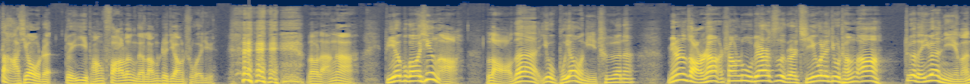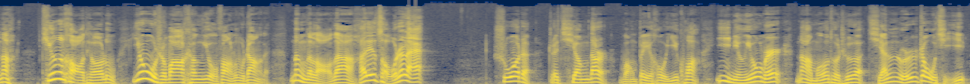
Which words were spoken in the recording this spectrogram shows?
大笑着对一旁发愣的郎志江说句：“嘿嘿嘿，老郎啊，别不高兴啊。”老子又不要你车呢，明儿早上上路边自个儿骑过来就成啊！这得怨你们呐，挺好条路，又是挖坑又放路障的，弄得老子还得走着来。说着，这枪袋往背后一挎，一拧油门，那摩托车前轮骤起，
